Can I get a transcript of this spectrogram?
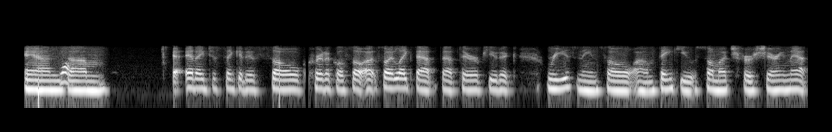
and Yeah. um and I just think it is so critical. So, uh, so I like that that therapeutic reasoning. So, um, thank you so much for sharing that.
